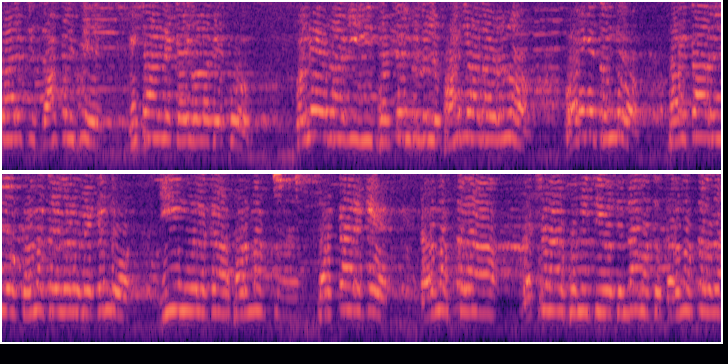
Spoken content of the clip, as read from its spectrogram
ದಾಖಲಿಸಿ ದಾಖಲಿಸಿ ವಿಚಾರಣೆ ಕೈಗೊಳ್ಳಬೇಕು. ಕೊನೆಯದಾಗಿ ಈ ಷಡ್ಯಂತ್ರದಲ್ಲಿ ಭಾಗಿಯಾದವರನ್ನು ಹೊರಗೆ ತಂದು ಸರ್ಕಾರವು ಕ್ರಮ ಕೈಗೊಳ್ಳಬೇಕೆಂದು ಈ ಮೂಲಕ ಸರ್ಕಾರಕ್ಕೆ ಧರ್ಮಸ್ಥಳ ರಕ್ಷಣಾ ಸಮಿತಿ ವತಿಯಿಂದ ಮತ್ತು ಧರ್ಮಸ್ಥಳದ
